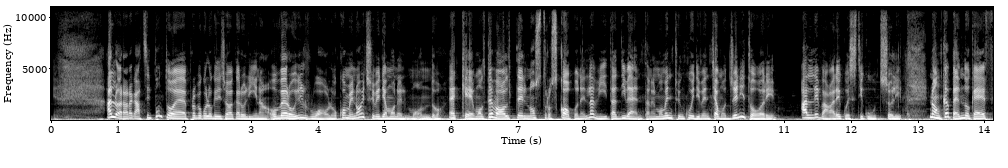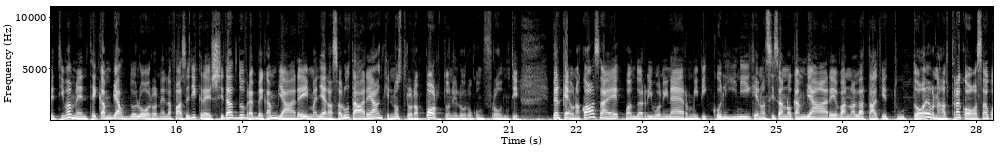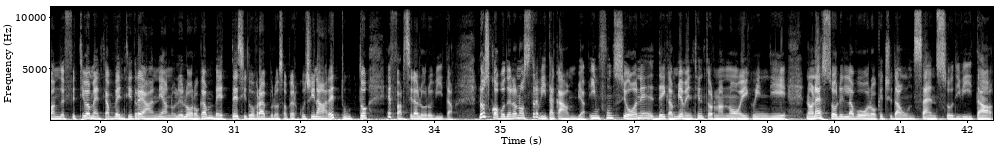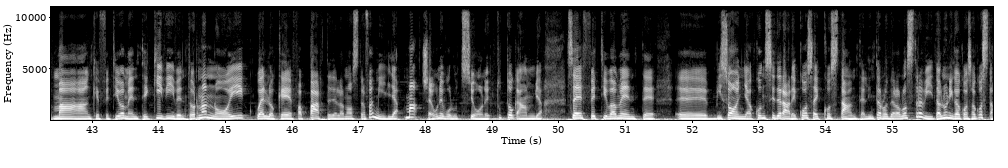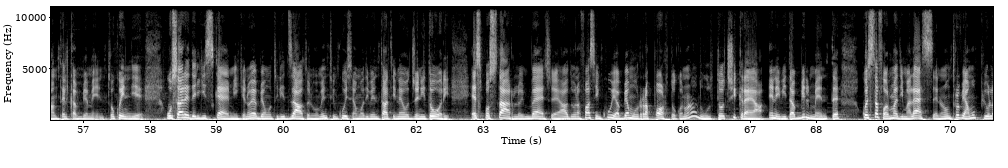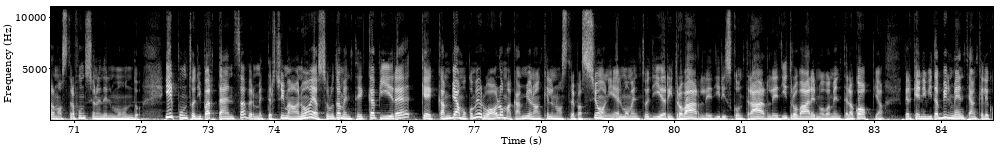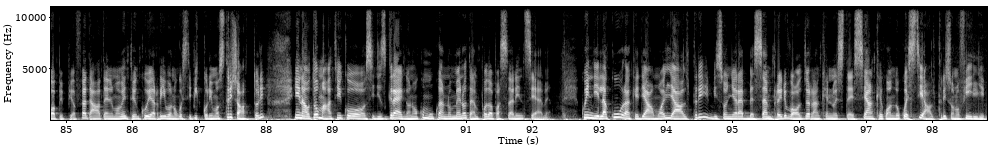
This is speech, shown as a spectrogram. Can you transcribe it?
Allora ragazzi, il punto è proprio quello che diceva Carolina, ovvero il ruolo, come noi ci vediamo nel mondo. È che molte volte il nostro scopo nella vita diventa, nel momento in cui diventiamo genitori, allevare questi cuccioli, non capendo che effettivamente cambiando loro nella fase di crescita dovrebbe cambiare in maniera salutare anche il nostro rapporto nei loro confronti. Perché una cosa è quando arrivano inermi, piccolini, che non si sanno cambiare, vanno allattati e tutto, e un'altra cosa quando effettivamente a 23 anni hanno le loro gambette, si dovrebbero saper cucinare e tutto e farsi la loro vita. Lo scopo della nostra vita cambia in funzione dei cambiamenti intorno a noi, quindi non è solo il lavoro che ci dà un senso di vita, ma anche effettivamente chi vive intorno a noi, quello che fa parte della nostra famiglia, ma c'è un'evoluzione, tutto cambia. Se effettivamente eh, bisogna considerare cosa è costante all'interno della nostra vita, l'unica cosa costante è il cambiamento. Quindi usare degli schemi che noi abbiamo utilizzato nel momento in cui siamo diventati neogenitori e spostarlo invece ad una fase in cui abbiamo un rapporto con un adulto ci crea inevitabilmente questa forma di malessere, non troviamo più la nostra funzione nel mondo. Il punto di partenza per metterci mano è assolutamente capire che cambiamo come ruolo, ma cambiano anche le nostre passioni. È il momento di ritrovarle, di riscontrarle, di trovare nuovamente la coppia, perché inevitabilmente anche le coppie più affatate, nel momento in cui arrivano questi piccoli mostriciattoli, in automatico si disgregano, comunque hanno meno tempo da passare insieme. Quindi la cura che diamo agli altri bisognerebbe sempre rivolgerla anche a noi stessi, anche quando questi altri sono figli.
